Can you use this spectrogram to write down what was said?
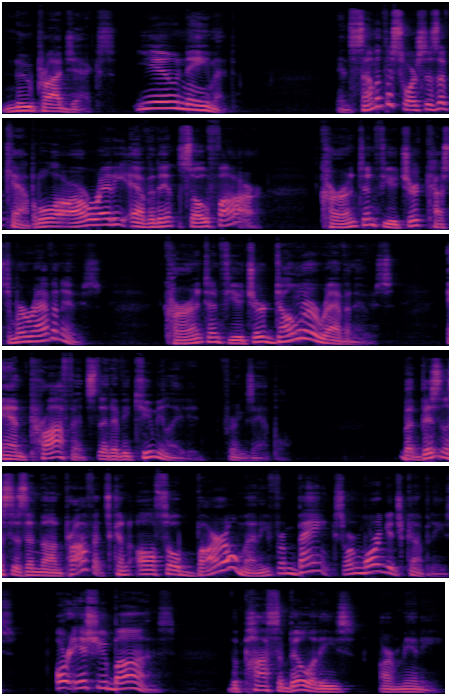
new projects, you name it. And some of the sources of capital are already evident so far current and future customer revenues, current and future donor revenues, and profits that have accumulated, for example. But businesses and nonprofits can also borrow money from banks or mortgage companies or issue bonds. The possibilities are many.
